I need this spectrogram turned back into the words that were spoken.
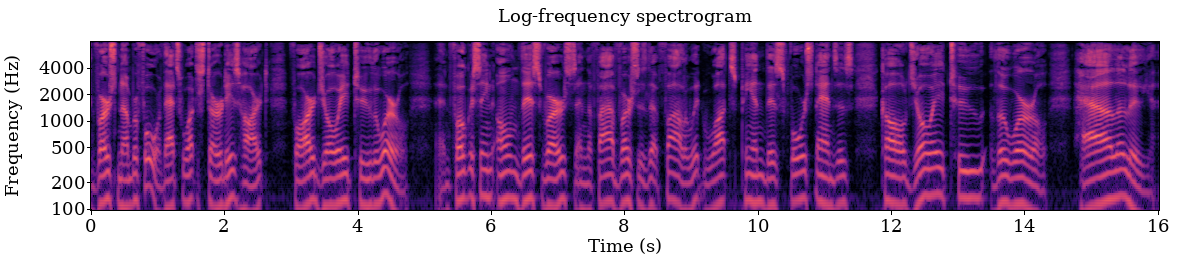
verse number 4. That's what stirred his heart for joy to the world. And focusing on this verse and the five verses that follow it, Watts penned this four stanzas called Joy to the World. Hallelujah.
